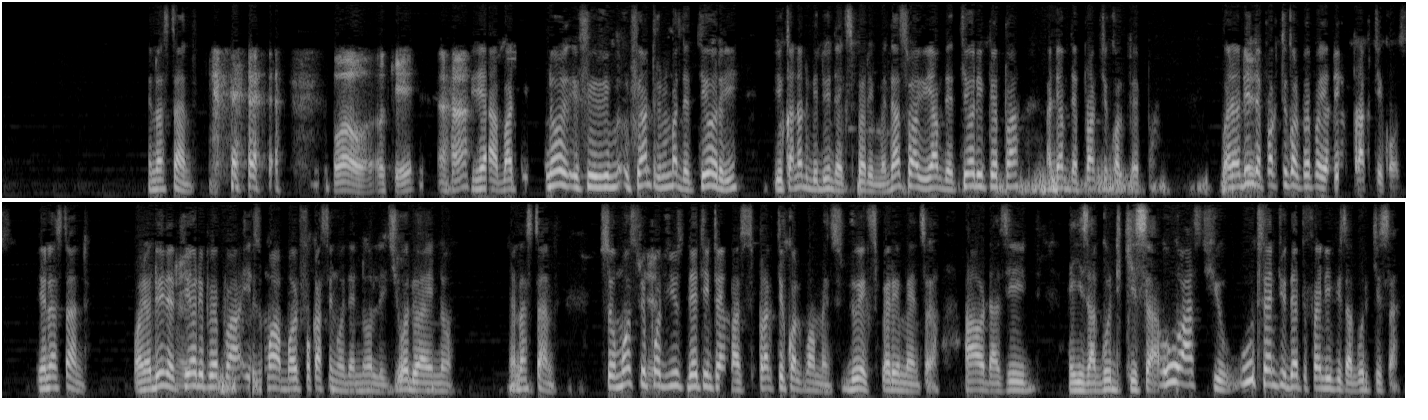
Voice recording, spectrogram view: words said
You understand? wow. Okay. Uh huh. Yeah, but you know, if you if you want to remember the theory, you cannot be doing the experiment. That's why we have the theory paper and you have the practical paper. When you're doing the practical paper, you're doing practicals. You understand? When you're doing the theory paper, it's more about focusing on the knowledge. What do I know? You understand? So most people use dating time as practical moments. Do experiments. Uh, how does he? He's a good kisser. Who asked you? Who sent you there to find if he's a good kisser?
